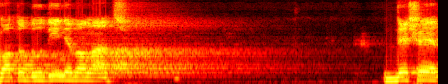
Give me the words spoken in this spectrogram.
গত দুদিন এবং আজ দেশের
